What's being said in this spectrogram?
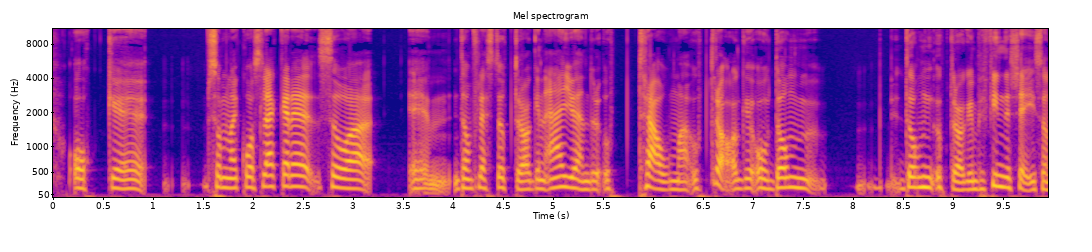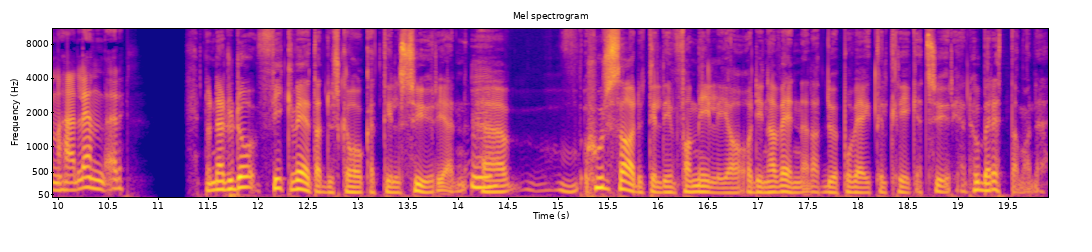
Och eh, som narkosläkare så, eh, de flesta uppdragen är ju ändå upp, traumauppdrag och de, de uppdragen befinner sig i sådana här länder. När du då fick veta att du ska åka till Syrien, mm. uh, hur sa du till din familj och, dina vänner att du är på väg till kriget Syrien? Hur berättar man det?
